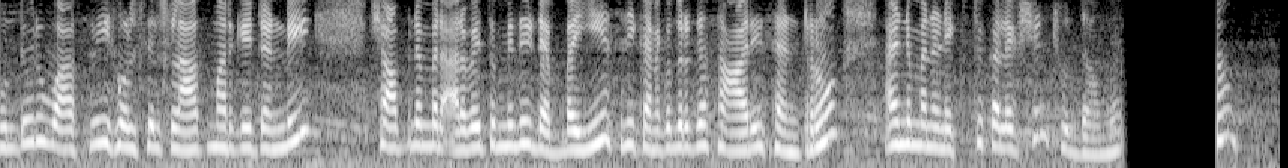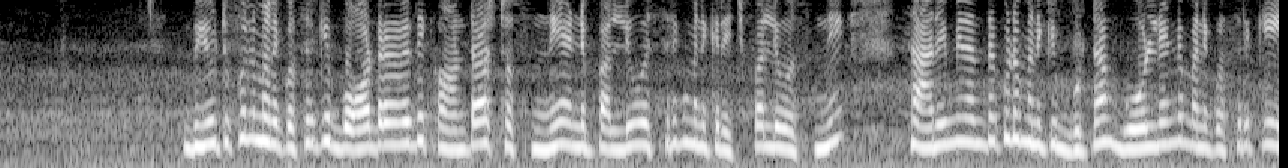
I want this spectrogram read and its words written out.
Guntur Vasavi wholesale cloth market అండి. షాప్ నెంబర్ అరవై తొమ్మిది డెబ్బై శ్రీ కనకదుర్గ సారీ సెంటర్. అండ్ మన నెక్స్ట్ కలెక్షన్ చూద్దాము. బ్యూటిఫుల్ మనకు వచ్చరికి బార్డర్ అనేది కాంట్రాస్ట్ వస్తుంది. అండ్ పళ్ళు వచ్చరికి మనకి రిచ్ పళ్ళు వస్తుంది. సారీ మీద అంతా కూడా మనకి బుట్ట గోల్డ్ అండ్. మనకి వచ్చరికి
